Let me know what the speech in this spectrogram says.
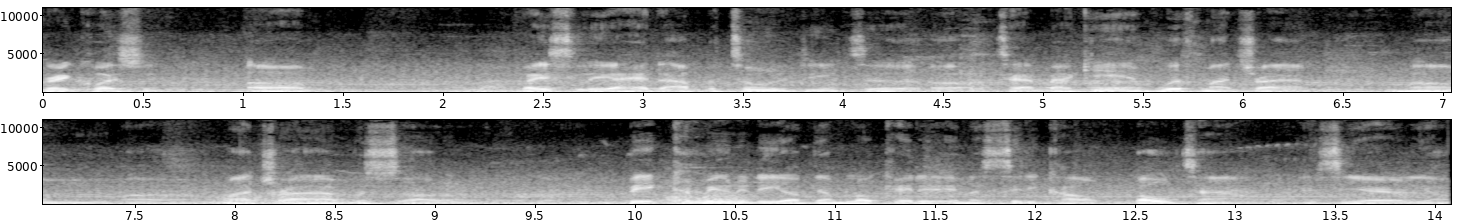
great question um, basically i had the opportunity to uh, tap back in with my tribe um, uh, my tribe was a uh, big community of them located in a city called Bo Town in Sierra Leone.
